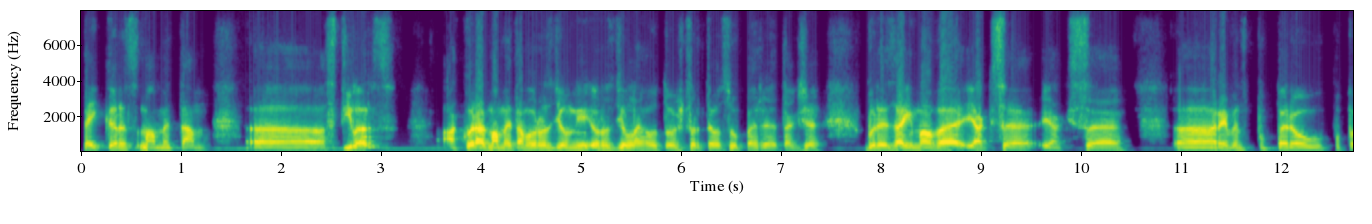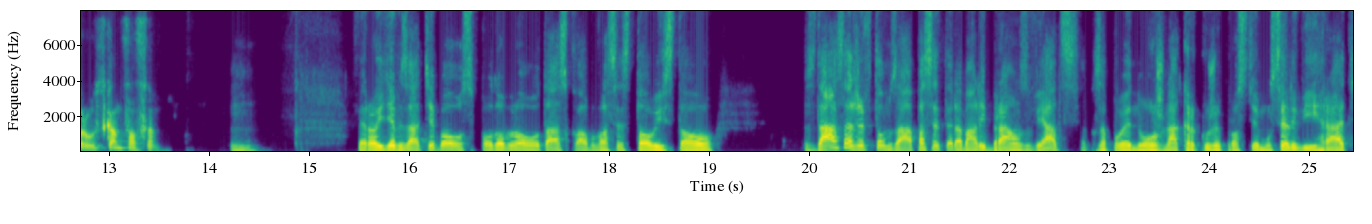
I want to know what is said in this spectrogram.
Packers, máme tam uh, Steelers, akorát máme tam rozdílný, rozdílného toho čtvrtého soupeře, takže bude zajímavé, jak se, jak se uh, Ravens poperou, poperou s Kansasem. Mm. Fero, idem za tebou s podobnou otázkou, alebo vlastne s tou istou. zdá sa, že v tom zápase teda mali Browns viac, ako sa povie, nôž na krku, že proste museli vyhrať,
